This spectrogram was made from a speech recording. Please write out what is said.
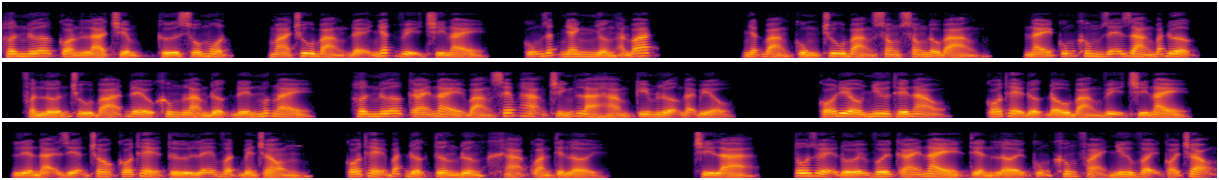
hơn nữa còn là chiếm cứ số 1, mà chu bảng đệ nhất vị trí này, cũng rất nhanh nhường hắn bắt. Nhật bảng cùng chu bảng song song đầu bảng, này cũng không dễ dàng bắt được, phần lớn chủ bá đều không làm được đến mức này, hơn nữa cái này bảng xếp hạng chính là hàm kim lượng đại biểu. Có điều như thế nào, có thể được đầu bảng vị trí này, liền đại diện cho có thể từ lễ vật bên trong, có thể bắt được tương đương khả quan tiền lời. Chỉ là, Tô Duệ đối với cái này tiền lời cũng không phải như vậy coi trọng,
